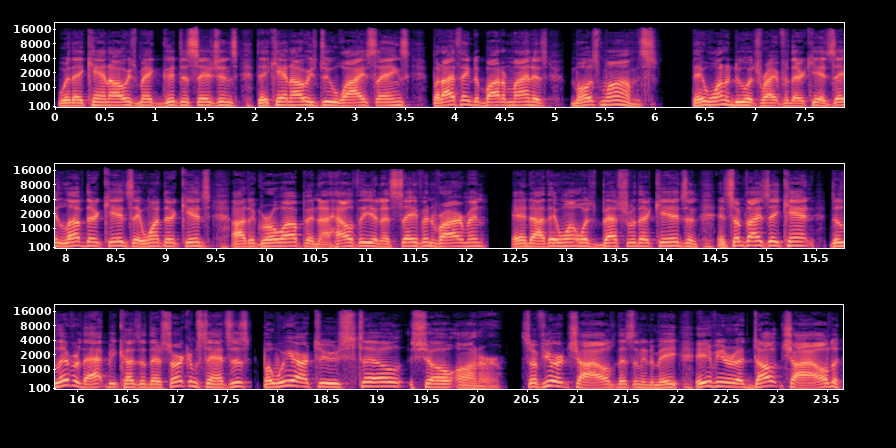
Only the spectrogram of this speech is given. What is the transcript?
where they can't always make good decisions. They can't always do wise things. But I think the bottom line is most moms, they want to do what's right for their kids. They love their kids. They want their kids uh, to grow up in a healthy and a safe environment. And uh, they want what's best for their kids. And, and sometimes they can't deliver that because of their circumstances. But we are to still show honor. So if you're a child listening to me, even if you're an adult child,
